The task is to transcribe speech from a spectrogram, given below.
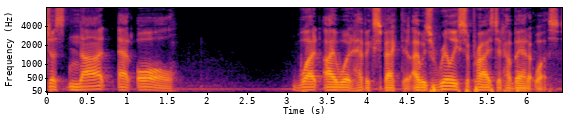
just not at all what I would have expected. I was really surprised at how bad it was.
